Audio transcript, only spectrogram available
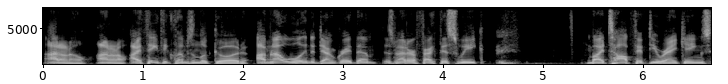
I don't know. I don't know. I think the Clemson look good. I'm not willing to downgrade them. As a matter of fact, this week, my top 50 rankings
